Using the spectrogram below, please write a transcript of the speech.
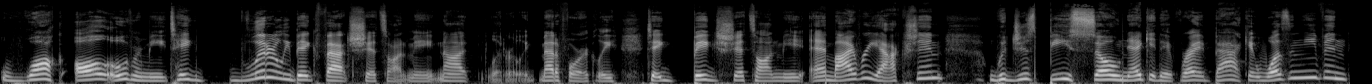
walk all over me, take literally big fat shits on me, not literally, metaphorically, take big shits on me. And my reaction would just be so negative right back. It wasn't even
